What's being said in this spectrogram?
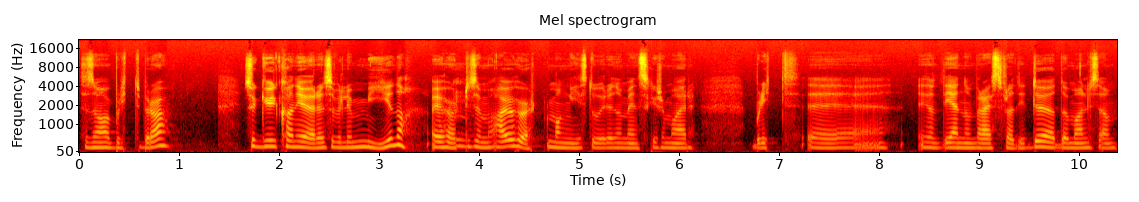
så som har blitt bra. Så Gud kan gjøre så veldig mye, da. Og jeg har, hørt, Mm. liksom, har jo hørt mange historier om mennesker som har blitt eh, gjennomreist fra de døde. Liksom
